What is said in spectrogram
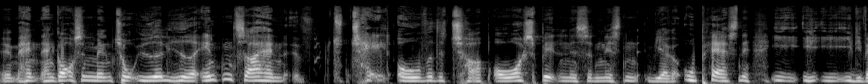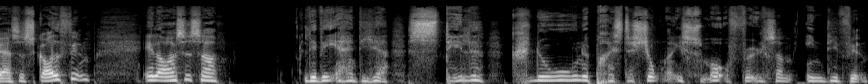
Øh, han, han går sådan mellem to yderligheder. Enten så er han øh, totalt over the top, overspillende, så det næsten virker upassende i, i, i diverse skodfilm, eller også så leverer han de her stille, knugende præstationer i små følsomme indie-film.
